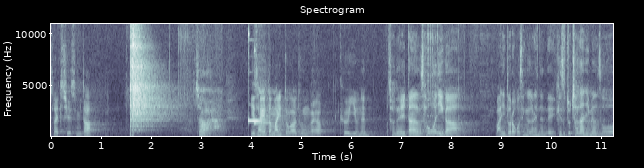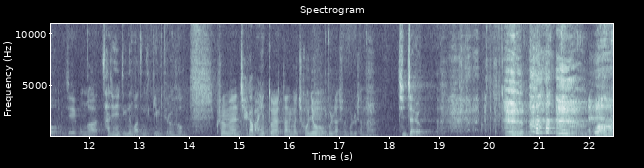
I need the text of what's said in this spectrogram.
슬라이드 치겠습니다. 자, 예상했던 마니또가 누군가요? 그 이유는? 저는 일단 성은이가 마니또라고 생각을 했는데 계속 쫓아다니면서 이제 뭔가 사진을 찍는 것 같은 느낌이 들어서 그러면 제가 마니또였다는 건 전혀 몰라셨, 모르셨나요? 진짜요? 와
